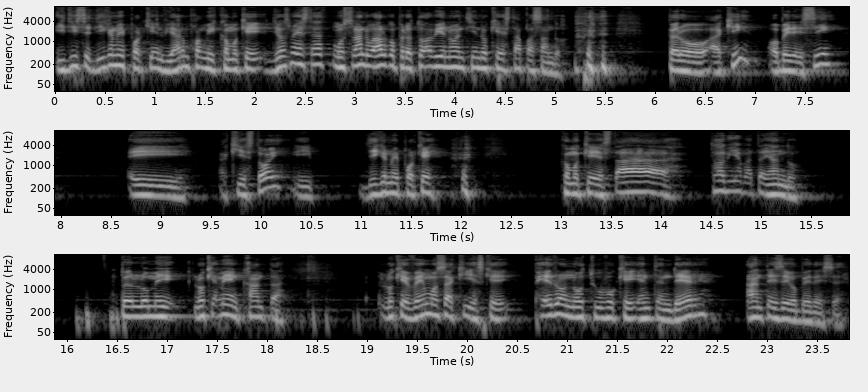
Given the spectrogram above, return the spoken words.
y dice, díganme por qué enviaron por mí. Como que Dios me está mostrando algo, pero todavía no entiendo qué está pasando. pero aquí obedecí y aquí estoy y díganme por qué. como que está todavía batallando. Pero lo, me, lo que me encanta lo que vemos aquí es que Pedro no tuvo que entender antes de obedecer.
